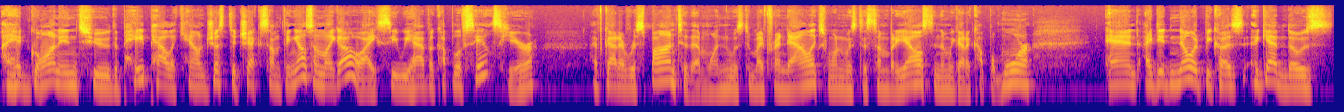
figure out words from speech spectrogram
I had gone into the PayPal account just to check something else. I'm like, oh, I see we have a couple of sales here. I've got to respond to them. One was to my friend Alex, one was to somebody else, and then we got a couple more. And I didn't know it because, again, those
